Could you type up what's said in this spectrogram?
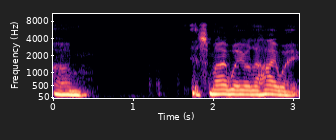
um, it's my way or the highway.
